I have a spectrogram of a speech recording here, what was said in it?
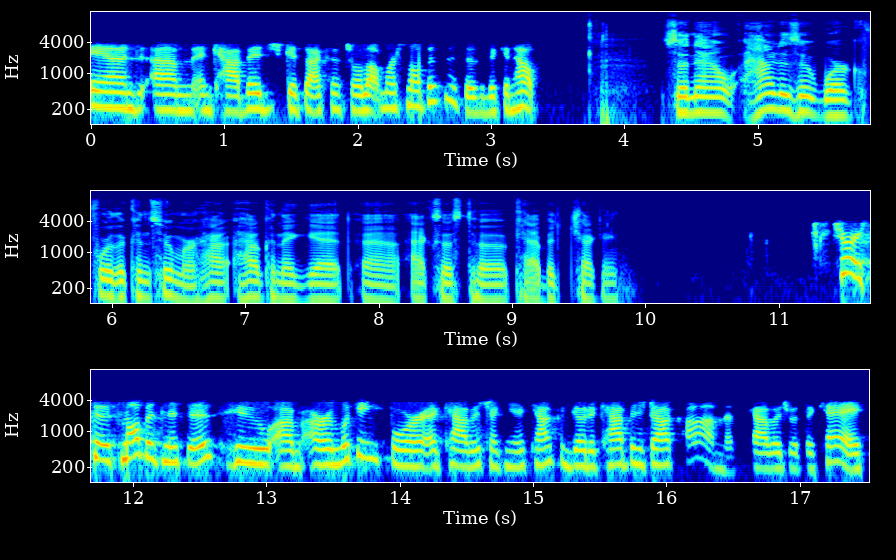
and um, and Kabbage gets access to a lot more small businesses. We can help. So now, how does it work for the consumer? How how can they get uh, access to Kabbage checking? Sure. So small businesses who um, are looking for a Kabbage checking account can go to kabbage.com. That's cabbage with a K.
